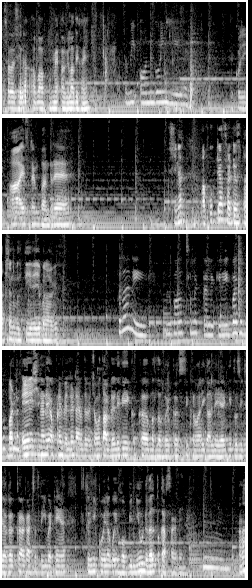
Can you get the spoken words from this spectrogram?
चलो शीना अब आप हमें अगला दिखाएं अभी ऑन गोइंग ये है देखो जी आ इस टाइम बन रहा है शीना आपको क्या सेटिस्फेक्शन मिलती है ये बना के पता नहीं मुझे बहुत अच्छा लगता है लेकिन एक बार जब वो ਬਟ ਇਹ ਸ਼ੀਨਾ ਨੇ ਆਪਣੇ ਵਿਹਲੇ ਟਾਈਮ ਦੇ ਵਿੱਚ ਉਹ ਤੁਹਾਡੇ ਲਈ ਵੀ ਇੱਕ ਇੱਕ ਮਤਲਬ ਇੱਕ ਸਿੱਖਣ ਵਾਲੀ ਗੱਲ ਇਹ ਹੈ ਕਿ ਤੁਸੀਂ ਜੇ ਅਗਰ ਘਰ ਘਰ ਚ ਫ੍ਰੀ ਬੈਠੇ ਆ ਤੇ ਤੁਸੀਂ ਕੋਈ ਨਾ ਕੋਈ ਹੌਬੀ ਨਿਊ ਡਿਵੈਲਪ ਕਰ ਸਕਦੇ ਹੋ हम्म, ਹਨਾ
